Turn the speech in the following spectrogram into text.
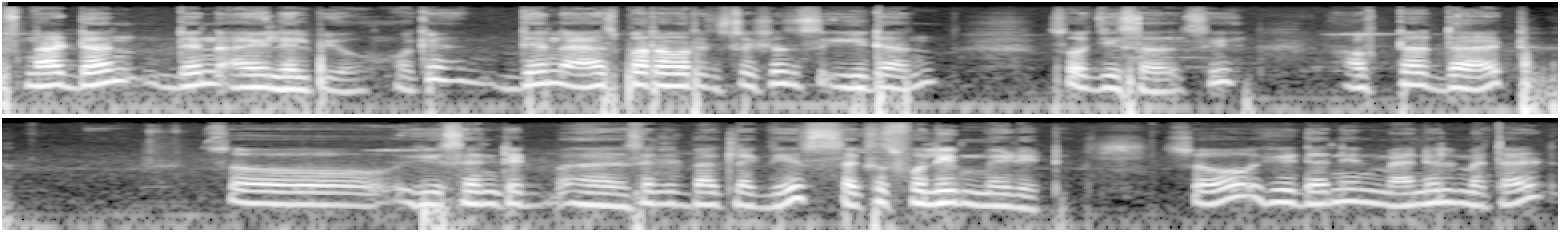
if not done then I will help you. Okay? Then as per our instructions he done. So Jesus see after that so he sent it uh, sent it back like this successfully made it. So he done in manual method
